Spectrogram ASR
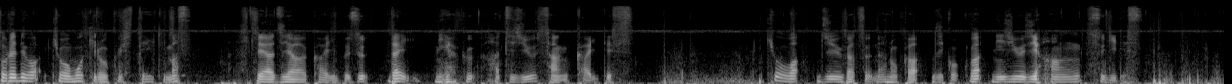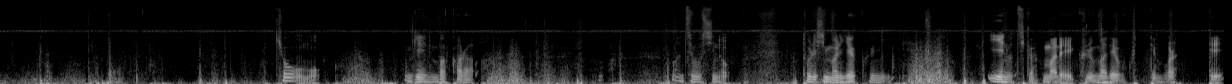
それでは今日も記録していきます。スペアジアーカイブズ第283回です。今日は10月7日、時刻は20時半過ぎです。今日も現場からま上司の取締役に家の近くまで車で送ってもらって、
